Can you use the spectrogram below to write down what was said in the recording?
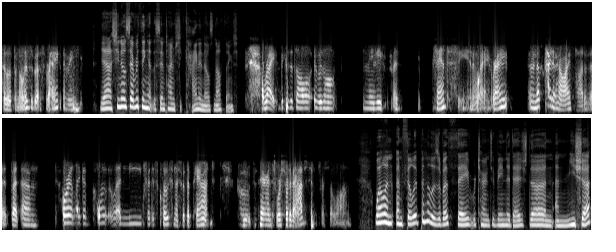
Philip and Elizabeth, right? I mean... Yeah, she knows everything at the same time. She kind of knows nothing. Right, because it's all, it was all maybe a fantasy in a way, right? I mean, that's kind of how I thought of it, but um, or like a clo- a need for this closeness with a parent who the parents were sort of absent for so long. Well, and, and Philip and Elizabeth, they return to being Nadezhda and, and Misha.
